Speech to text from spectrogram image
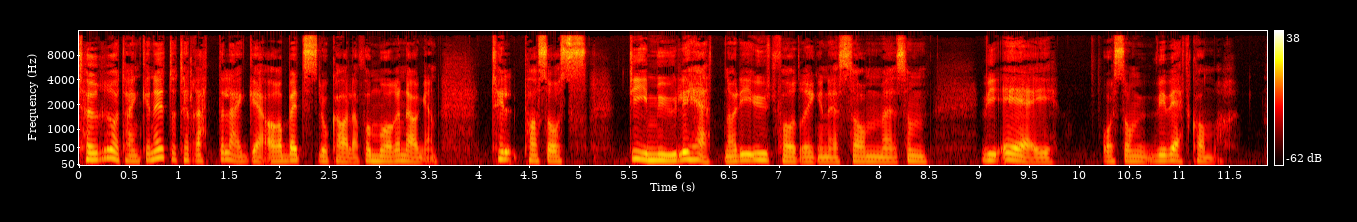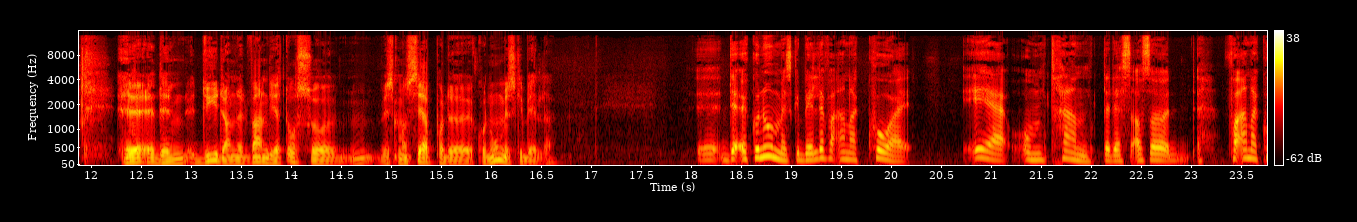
tørre å tenke nytt og tilrettelegge arbeidslokaler for morgendagen. Tilpasse oss de mulighetene og de utfordringene som, som vi er i, og som vi vet kommer. Er det en dyd av nødvendighet også hvis man ser på det økonomiske bildet? Det økonomiske bildet for NRK er omtrent det altså, For NRK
